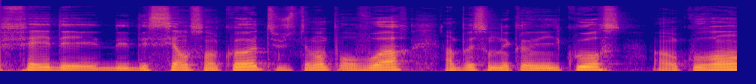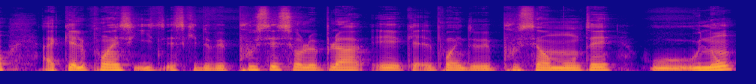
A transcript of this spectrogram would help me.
fait des, des- des séances en côte, justement, pour voir un peu son économie de course en courant, à quel point est-ce qu'il devait pousser sur le plat et à quel point il devait pousser en montée ou, non.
